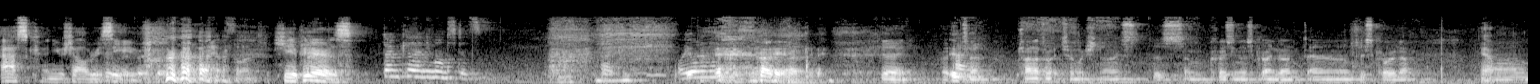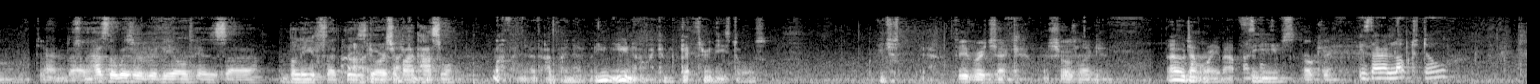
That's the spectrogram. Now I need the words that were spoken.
Ask and you shall receive. Excellent. she appears. Don't kill any monsters. Oh. Are you on a monster? oh yeah. Okay. Okay. But, uh, try not to make too much noise. There's some craziness going on down this corridor. Yeah. Um, And uh, has the wizard revealed his uh, belief that these I- doors are I can- bypassable? Well, they know that. I know. You, you know I can get through these doors. You just. Yeah. thievery check. What shows like. Oh, don't worry about thieves. Okay. Is there a locked door?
